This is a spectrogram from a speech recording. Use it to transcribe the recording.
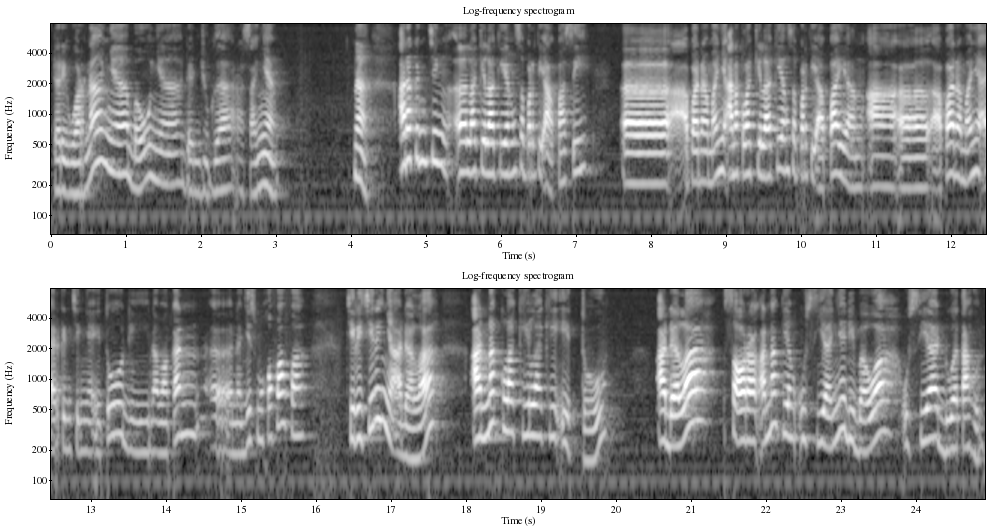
dari warnanya, baunya, dan juga rasanya. Nah, ada kencing eh, laki-laki yang seperti apa sih? Uh, apa namanya anak laki-laki yang seperti apa yang uh, uh, apa namanya air kencingnya itu dinamakan uh, najis mukhafafa. Ciri-cirinya adalah anak laki-laki itu adalah seorang anak yang usianya di bawah usia 2 tahun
